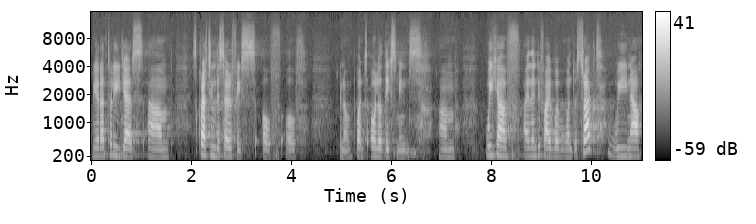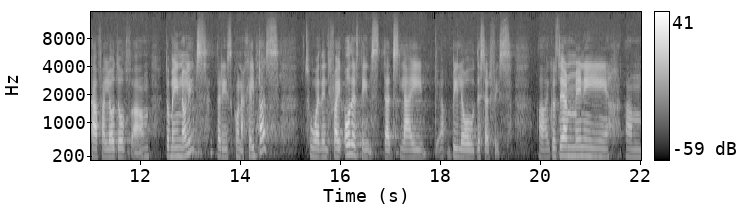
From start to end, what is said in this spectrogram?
We are actually just um, scratching the surface of, of, you know, what all of this means. Um, we have identified what we want to extract. We now have a lot of um, domain knowledge that is going to help us to identify other things that lie below the surface. Uh, because there are many um,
